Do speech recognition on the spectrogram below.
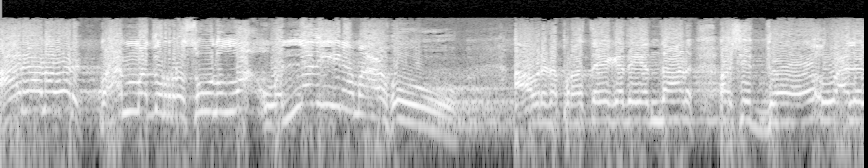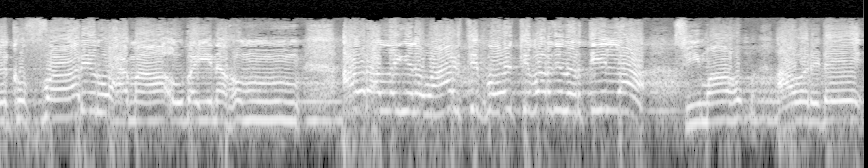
ആരാണവർ? മുഹമ്മദ് റസൂലുള്ള അവരുടെ പ്രത്യേകത എന്താണ്? അവർ ഇങ്ങനെ വാഴ്ത്തി പോഴ്ത്തി പറഞ്ഞു നിർത്തിയില്ല. സീമാഹും അവരുടെ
